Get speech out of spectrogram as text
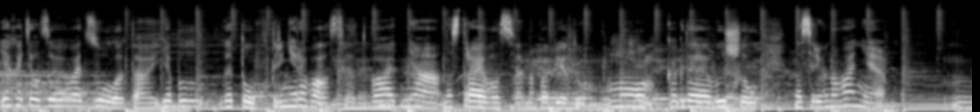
Я хотел завоевать золото, я был готов, тренировался, два дня настраивался на победу. Но когда я вышел на соревнования, м,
